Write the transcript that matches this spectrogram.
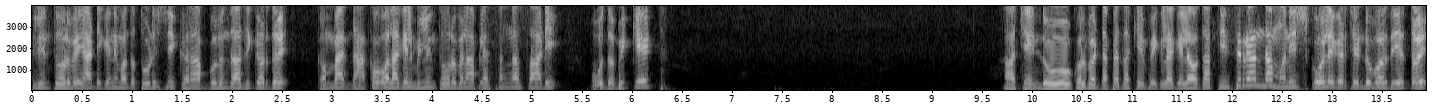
मिलिंद थोरबे या ठिकाणी मात्र थोडीशी खराब गोलंदाजी करतोय. कमबॅक दाखवावं लागेल मिलिंद थोरबेला आपल्या संघासाठी. ओ द विकेट हा चेंडू खोलबट टप्प्याचा खेप फेकला गेला होता. तिसऱ्यांदा मनीष कोलेकर चेंडूवरती येतोय.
